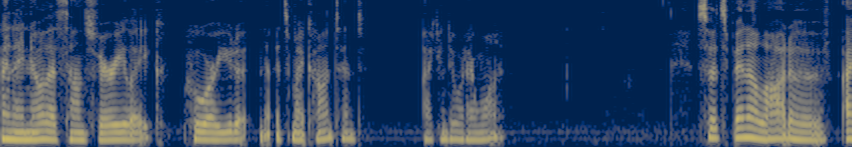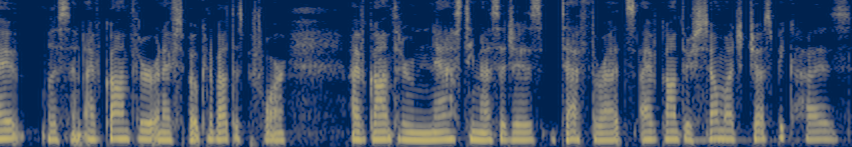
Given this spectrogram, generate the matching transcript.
And I know that sounds very like, who are you to? It's my content. I can do what I want. So it's been a lot of I've listen, I've gone through and I've spoken about this before. I've gone through nasty messages, death threats. I've gone through so much just because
